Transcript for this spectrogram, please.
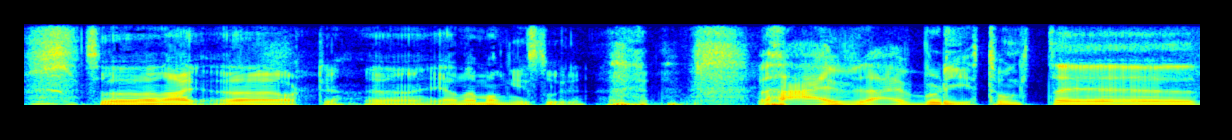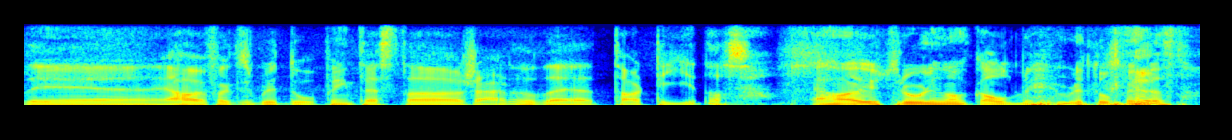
Så nei, det er artig. Eh, en av mange historier. Det er, det er jo blytungt. De, jeg har jo faktisk blitt dopingtesta sjøl, og det tar tid, altså. Jeg har utrolig nok aldri blitt dopingtesta.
